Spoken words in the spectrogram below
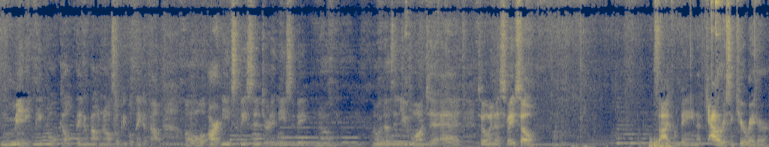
many people don't think about, and also people think about, oh, art needs to be centered. It needs to be no, no, it doesn't. You want to add so in a space. So aside from being a gallerist and curator,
